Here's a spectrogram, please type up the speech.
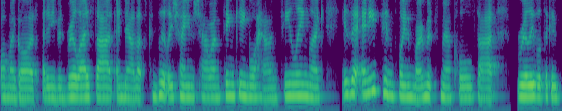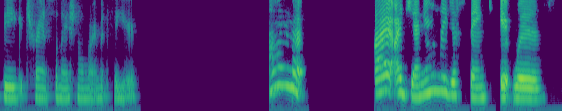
oh my god i didn't even realize that and now that's completely changed how i'm thinking or how i'm feeling like is there any pinpoint moment from our calls that really was like a big transformational moment for you I I genuinely just think it was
